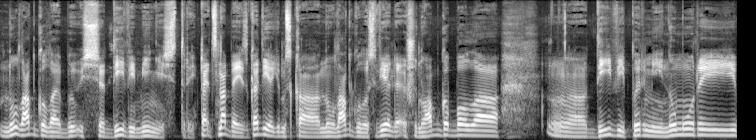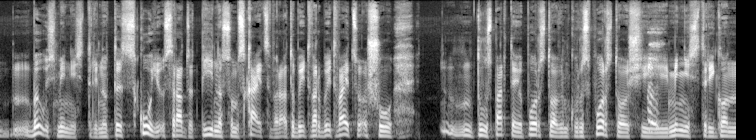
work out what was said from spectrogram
nu, Latgulē būs divi ministri. Tāds nebeigas gadījums, ka nu, Latgulas vēlēšanu apgabalā divi pirmie numuri būs ministri. Nu, tas, ko jūs redzat, pienesums skaits varētu būt, varbūt vaicošu tūs partiju porstovim, kurus porsto šī mm. ministri, gan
